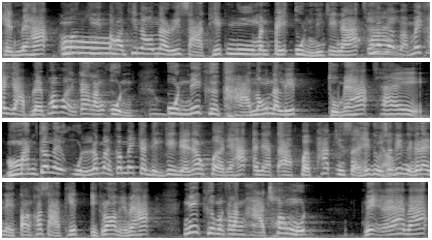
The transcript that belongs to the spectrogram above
เห็นไหมฮะ เมื่อกี้ตอนที่น้องนาริสาธิตงูมันไปอุ่นจริงๆนะ ใช่ แล้วมันแบบไม่ขยับเลยเพราะเหมือนกำลังอุ่น อุ่นนี่คือขาน้องนาริส ถูกไหมฮะ ใช่ มันก็เลยอุ่นแล้วมันก็ไม่กระดิกจริงเดี๋ยวต้องเปิดเนี่ยฮะอันเนี้ยอะเปิดภาพอินเสิร์ตให้ดูสักนิดหนึ่งก็ได้เนี่ยตอนเขาสาธิตอีกรอบเห็นไหมฮะนี่คือมันกำลังหาช่องมุดนี่เห็นไหมเห็นไหมฮะ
